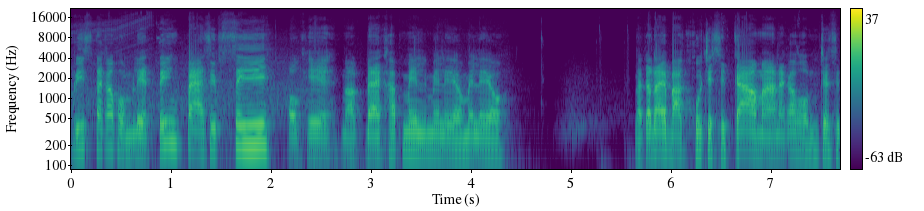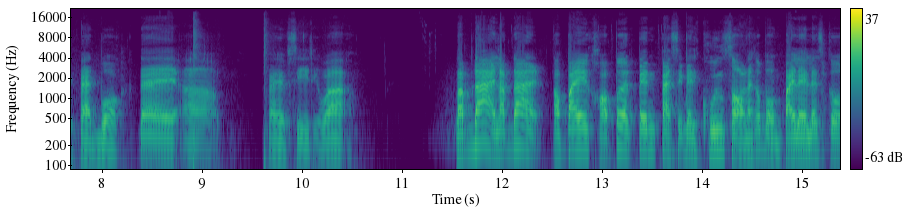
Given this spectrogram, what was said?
บริสนะครับผมเรตติ้ง 84 โอเค not bad ครับ ไม่ไม่เลวไม่เลวแล้วก็ได้บาคู79 มานะครับผม 78 บวก ได้อ่อ84 ถือว่า รับได้รับได้ ต่อไปขอเปิดเป็น 81 คูณ 2 นะครับผมไปเลย let's go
